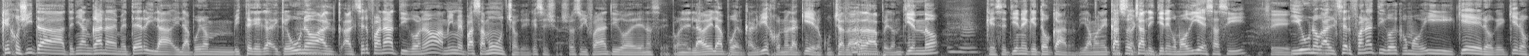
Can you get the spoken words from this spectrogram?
¿Qué joyita tenían ganas de meter y la, y la pudieron, viste, que, que uno al, al ser fanático, ¿no? A mí me pasa mucho, que qué sé yo, yo soy fanático de, no sé, poner la vela puerca. El viejo no la quiero escuchar, la verdad, pero entiendo que se tiene que tocar. Digamos, en el caso de. Charlie tiene como 10 así. Sí. Y uno al ser fanático es como, y quiero, que quiero,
